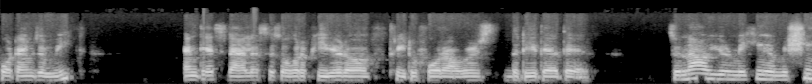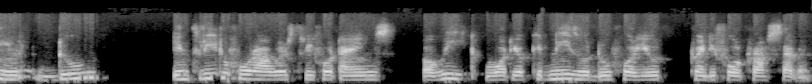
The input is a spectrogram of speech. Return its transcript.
four times a week and gets dialysis over a period of three to four hours the day they're there. So now you're making a machine do in three to four hours, three, four times a week, what your kidneys would do for you 24 cross 7.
